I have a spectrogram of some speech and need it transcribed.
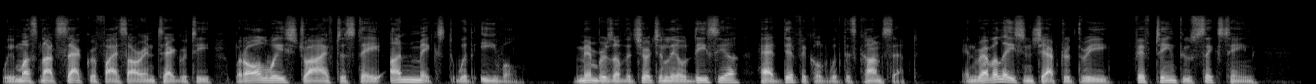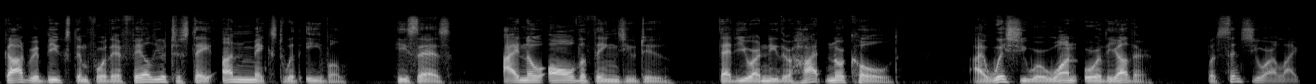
We must not sacrifice our integrity, but always strive to stay unmixed with evil. Members of the church in Laodicea had difficulty with this concept. In Revelation chapter 3, 15 through 16, God rebukes them for their failure to stay unmixed with evil. He says, I know all the things you do, that you are neither hot nor cold. I wish you were one or the other. But since you are like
